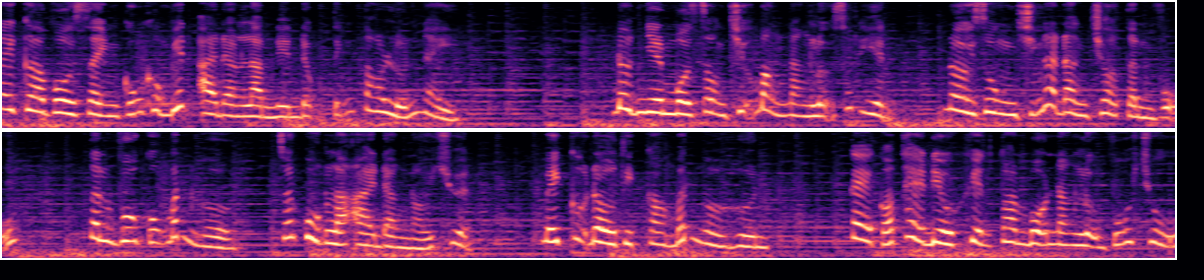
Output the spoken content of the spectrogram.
Ngay cả vô danh cũng không biết ai đang làm nên động tĩnh to lớn này. Đột nhiên một dòng chữ bằng năng lượng xuất hiện, nội dung chính là đang cho Tần Vũ. Tần Vũ cũng bất ngờ, rốt cuộc là ai đang nói chuyện. Mấy cự đầu thì càng bất ngờ hơn. Kẻ có thể điều khiển toàn bộ năng lượng vũ trụ,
